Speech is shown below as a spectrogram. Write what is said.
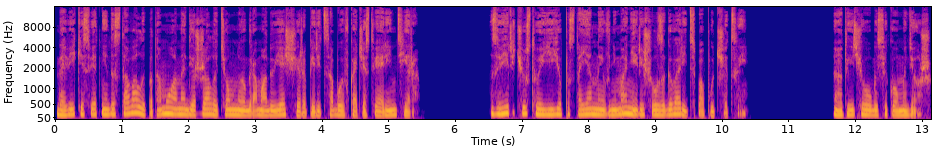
До веки свет не доставал, и потому она держала темную громаду ящера перед собой в качестве ориентира. Зверь, чувствуя ее постоянное внимание, решил заговорить с попутчицей. «А ты чего босиком идешь?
